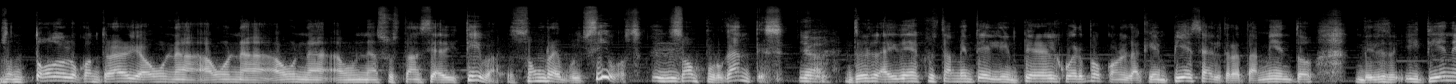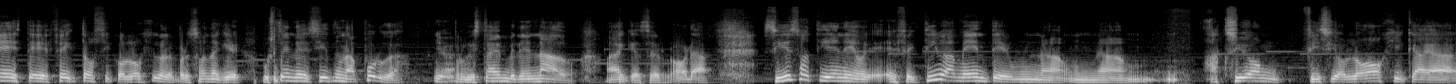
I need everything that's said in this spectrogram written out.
son todo lo contrario a una, a una, a una, a una sustancia adictiva, son revulsivos, son purgantes. Entonces la idea es justamente limpiar el cuerpo con la que empieza el tratamiento de y tiene este efecto psicológico de la persona que usted necesita una purga. Porque está envenenado, hay que hacerlo. Ahora, si eso tiene efectivamente una, una acción fisiológica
